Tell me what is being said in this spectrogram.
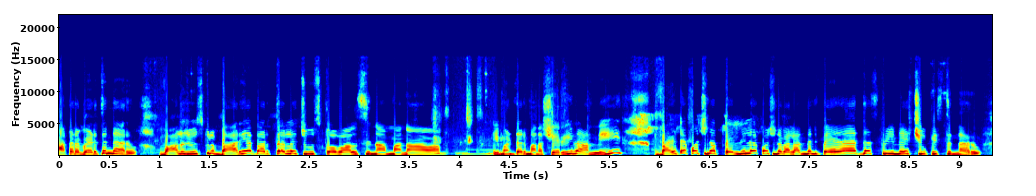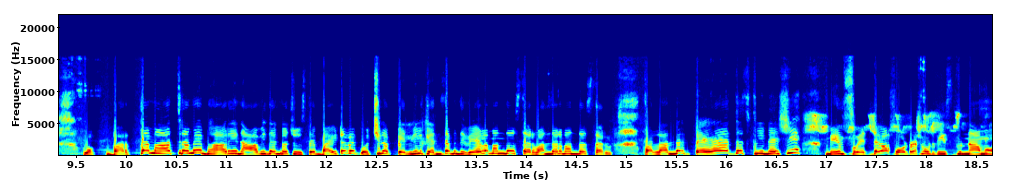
అక్కడ పెడుతున్నారు. వాళ్ళు చూసుకున్న భార్య భర్తలే చూసుకోవాల్సిన మన ఏమంటారు మన శరీరాన్ని బయటకు వచ్చిన పెళ్ళిలోకి వచ్చిన వాళ్ళందరినీ పెద్ద స్క్రీన్ వేసి చూపిస్తున్నారు. భర్త మాత్రమే భార్యని ఆ విధంగా చూస్తే బయట వచ్చిన పెళ్ళికి ఎంతమంది వేల మంది వస్తారు వందల మంది వస్తారు వాళ్ళందరికి పెద్ద స్క్రీన్ వేసి మేము పెద్దగా ఫోటోషూట్ తీసుకున్నాము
